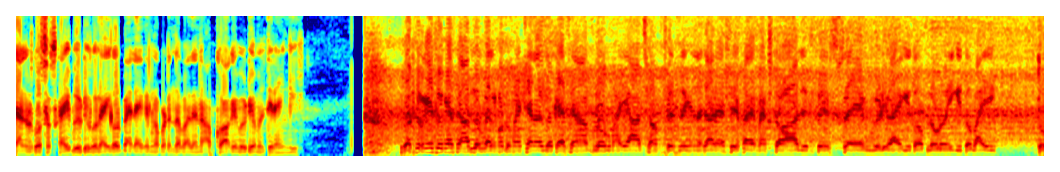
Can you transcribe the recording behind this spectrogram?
चैनल को सब्सक्राइब, वीडियो को लाइक और बेल आइकन का बटन दबा देना, आपको आगे वीडियो मिलती रहेंगी। कैसे कैसे आप लोग? वेलकम टू माई चैनल तो कैसे हैं आप लोग? भाई, आज हम फिर से खेलने जा रहे हैं फ्री फायर मैक्स तो आज फिर से एक वीडियो आएगी तो अपलोड होएगी तो भाई। तो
